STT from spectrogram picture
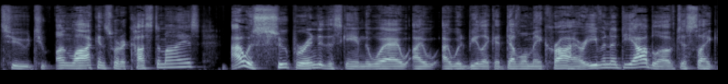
to to unlock and sort of customize, I was super into this game the way I, I, I would be like a Devil May Cry or even a Diablo of just like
